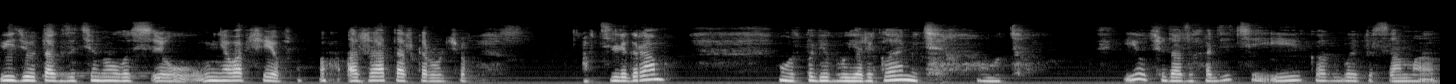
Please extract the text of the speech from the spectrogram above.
Видео так затянулось. У меня вообще ажиотаж, короче, в Телеграм вот, побегу я рекламить. Вот. И вот сюда заходите и как бы это само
